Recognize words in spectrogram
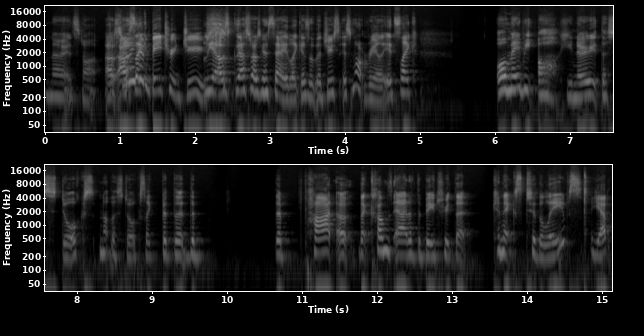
no, it's not. I, It's I not was even like, beetroot juice. yeah, I was, that's what I was gonna say. Like, is it the juice? It's not really. It's like, or maybe oh, you know, the stalks, not the stalks, like, but the the the part of, that comes out of the beetroot that connects to the leaves. Yep.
